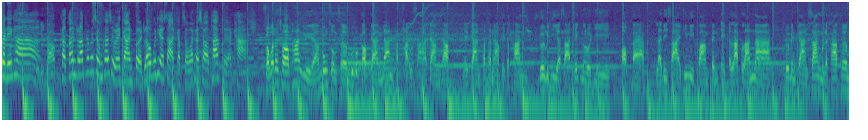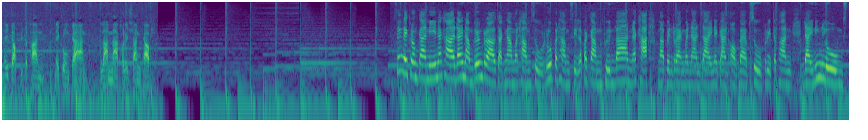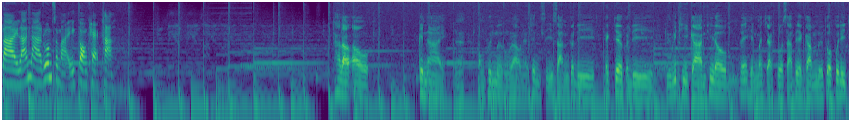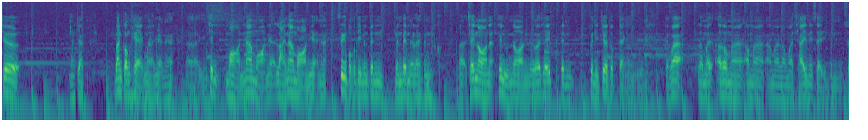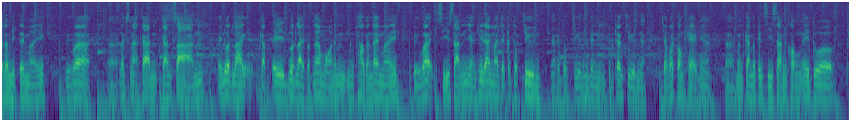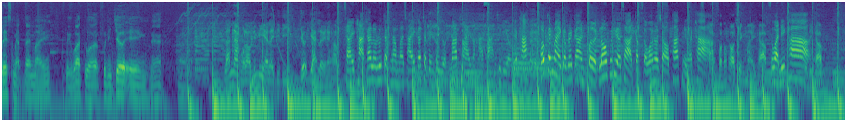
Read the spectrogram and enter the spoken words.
วัสดีค่ะ สวัสดีครับ ขอต้อนรับท่านผู้ชมเข้าสู่รายการเปิดโลกวิทยาศาสตร์กับสวทช ภาคเหนือค่ะ สวทช ภาคเหนือมุ่งส่งเสริมผู้ประกอบการด้านหัตถอุตสาหกรรมครับ ในการพัฒนาผลิตภัณฑ์ ด้วยวิทยาศาสตร์เทคโนโลยี ออกแบบ และดีไซน์ที่มีความเป็นเอกลักษณ์ล้านนา เพื่อเป็นการสร้างมูลค่าเพิ่มให้กับผลิตภัณฑ์ ในโครงการล้านนาคอลเลกชันครับ ซึ่งในโครงการนี้นะคะ ได้นำเรื่องราวจากนามธรรมสู่รูปธรรมศิลปกรรมพื้นบ้านนะคะ มาเป็นแรงบันดาลใจในการออกแบบสู่ผลิตภัณฑ์ Dining Room สไตล์ล้านนาร่วมสมัยกองแขกค่ะ ถ้าเราเอากลิ่นอายนะของพื้นเมืองของเราเนี่ยเช่นสีสันก็ดีเท็กเจอร์ก็ดี หรือวิธีการที่เราได้เห็นมาจากตัวสถาปัตยกรรม หรือตัวเฟอร์นิเจอร์จาก บ้านกองแขกมาเนี่ยนะเอ่อย่างเช่นหมอนหน้าหมอนเนี่ยลายหน้าหมอนเนี่ยนะซึ่งปกติมันเป็นมันเป็นอะไรเป็นใช้นอนอะใช้หนุนนอนหรือว่าใช้เป็นเฟอร์นิเจอร์ตกแต่งอย่างอื่นแต่ว่าเรามาเอาเรามาเอามาเอามาเรามาใช้ในใส่บนเซรามิกได้ไหมหรือว่าลักษณะการการสารไอ้ลวดลายกับไอ้ลวดลายปัดหน้าหมอนเนี่ยมันมันเข้ากันได้ไหม หรือว่าสีสันอย่างที่ได้มาจากกระจกจืนนะกระจกจืนที่เป็นเป็นแก้วจืนเนี่ยจากวัดกองแขกเนี่ยเอ่อมันกลารมาเป็นสีสันของไอ้ตัว placemat ได้ไหมหรือว่าตัวเฟอร์นิเจอร์เองนะอ่าล้านนาของเรานี่มีอะไรดีๆ เยอะแยะเลยนะครับ ใช่ค่ะ ถ้าเรารู้จักนำมาใช้ก็จะเป็นประโยชน์มากมายมหาศาลทีเดียวนะคะใช่เลยพบกันใหม่กับรายการเปิดโลกวิทยาศาสตร์กับ สวทช ภาคเหนือค่ะทางสททเชียงใหม่ครับ สวัสดีค่ะ สวัสดีครับ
